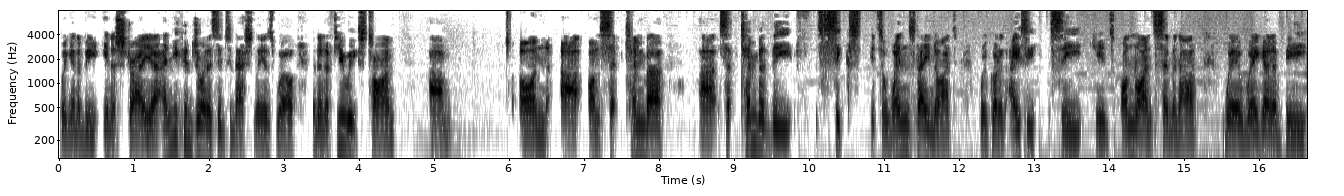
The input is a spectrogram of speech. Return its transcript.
We're going to be in Australia, and you can join us internationally as well. But in a few weeks' time, um, on uh, on September uh, September the sixth, it's a Wednesday night. We've got an ACC Kids online seminar where we're going to be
